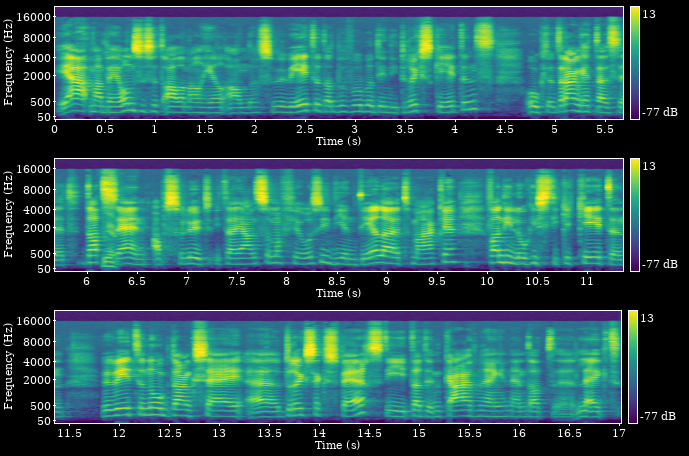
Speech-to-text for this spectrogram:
ja, maar bij ons is het allemaal heel anders. We weten dat bijvoorbeeld in die drugsketens ook de drangheta zit. Dat Ja. zijn absoluut Italiaanse mafiosi die een deel uitmaken van die logistieke keten. We weten ook dankzij eh, drugsexperts die dat in kaart brengen en dat eh, lijkt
